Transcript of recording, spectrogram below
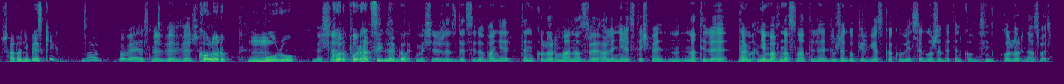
szaro-niebieski? No powiedzmy, wie- wiesz, Kolor muru myślę, korporacyjnego. tak, myślę, że zdecydowanie ten kolor ma nazwę, ale nie jesteśmy na tyle, Tak. nie, ma, nie ma w nas na tyle dużego pierwiastka kobiecego, żeby ten kolor nazwać.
